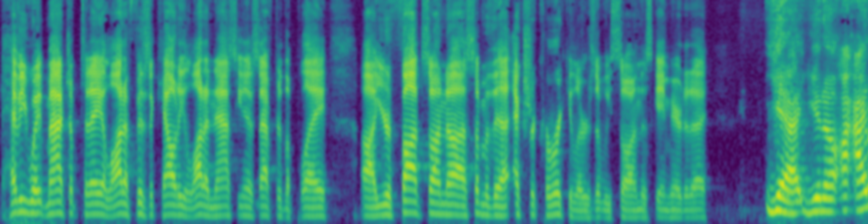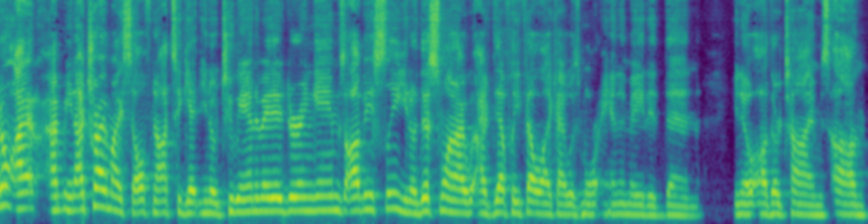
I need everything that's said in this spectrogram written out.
heavyweight matchup today. A lot of physicality, a lot of nastiness after the play. Uh, your thoughts on uh, some of the extracurriculars that we saw in this game here today? Yeah, you know, I, I, don't. I, I mean, I try myself not to get you know too animated during games. Obviously, you know, this one I, I definitely felt like I was more animated than you know other times. Um,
